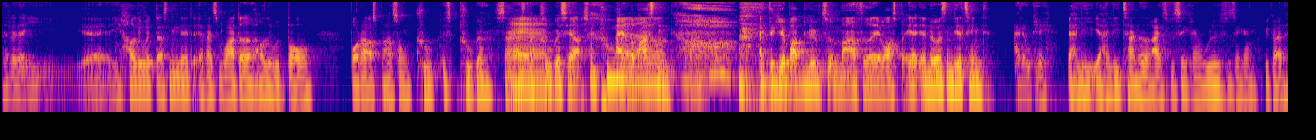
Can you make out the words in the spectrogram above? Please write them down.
er der, i, øh, i Hollywood. Der er sådan et, reservoir, der hedder Hollywood Ball, hvor der er også bare sådan nogle cougar signs. Ja, Ja, ja, ja, ja. Der er cougars her. Sådan puma og jeg var bare sådan, at det giver bare løbetur meget federe. Jeg, var også, jeg, jeg nåede sådan lige at tænke, ej, det er okay. Jeg har lige, jeg har lige tegnet rejseforsikring, ulykkesforsikring. Vi gør det.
